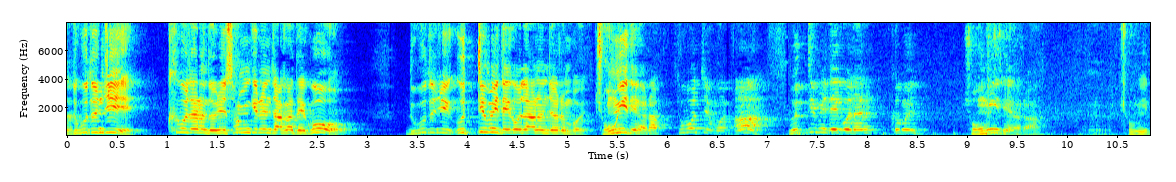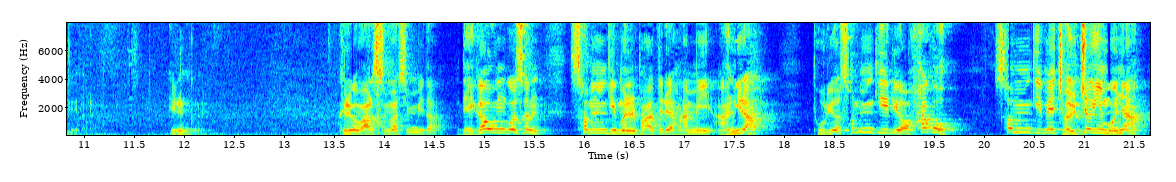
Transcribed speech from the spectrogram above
누구든지 크고자 하는 너희 섬기는 자가 되고 누구든지 으뜸이 되고자 하는 자는 뭐예요? 종이 되어라. 두 번째 뭐? 아, 으뜸이 되고자 하는 그러면 종이 되어라. 어, 종이 되어라. 이런 거예요. 그리고 말씀하십니다. 내가 온 것은 섬김을 받으려 함이 아니라 도리어 섬기려 하고 섬김의 절정이 뭐냐?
